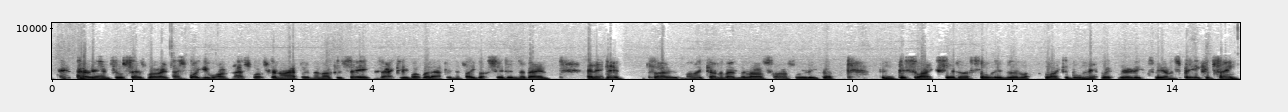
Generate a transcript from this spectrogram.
Harry Enfield says, well, if that's what you want, that's what's going to happen. And I could see exactly what would happen if they got Sid in the band. And it did. So I kind of had the last half, really. But I didn't dislike Sid. I thought he was a likable nitwit, really, to be honest. But he could sing.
